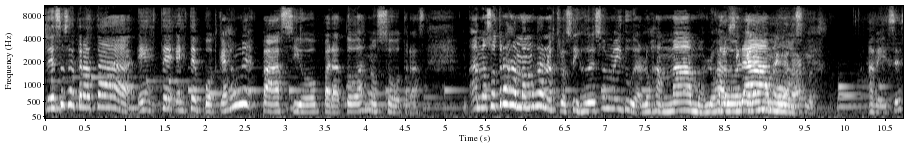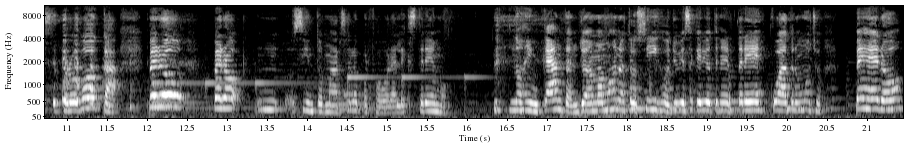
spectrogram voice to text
De eso se trata este, este podcast. Es un espacio para todas nosotras. A nosotras amamos a nuestros hijos, de eso no hay duda. Los amamos, los Pero adoramos. A veces provoca, pero, pero mm, sin tomárselo por favor al extremo. Nos encantan, yo amamos a nuestros hijos, yo hubiese querido tener tres, cuatro, mucho, pero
